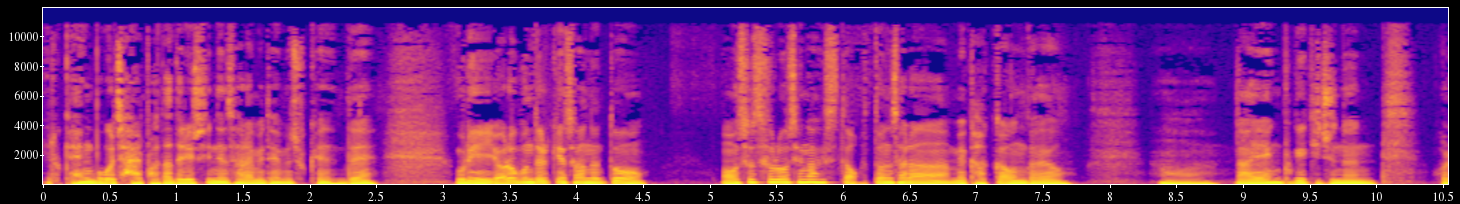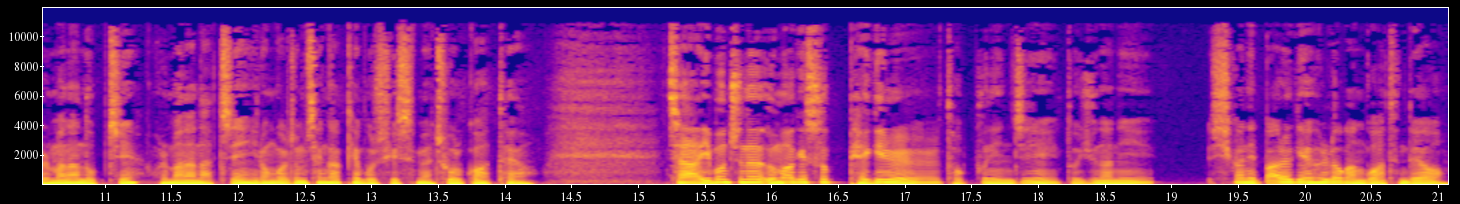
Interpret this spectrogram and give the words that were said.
이렇게 행복을 잘 받아들일 수 있는 사람이 되면 좋겠는데, 우리 여러분들께서는 또, 어, 스스로 생각했을 때 어떤 사람에 가까운가요? 어, 나의 행복의 기준은 얼마나 높지? 얼마나 낮지? 이런 걸 좀 생각해 볼 수 있으면 좋을 것 같아요. 자, 이번 주는 음악의 숲 100일 덕분인지 또 유난히 시간이 빠르게 흘러간 것 같은데요.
